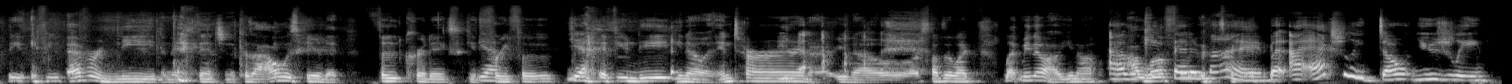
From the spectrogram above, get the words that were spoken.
If you ever need an extension, because I always hear that food critics get yeah. free food. Yeah. If you need, you know, an intern yeah. or, you know, or something like, let me know. You know, I will I keep that food. in mind. but I actually don't usually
